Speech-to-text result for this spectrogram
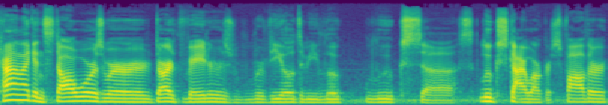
kind of like in Star Wars where Darth Vader is revealed to be Luke Luke's uh, Luke Skywalker's father,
